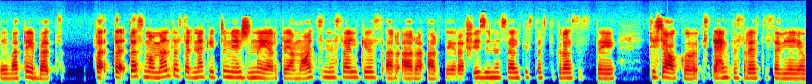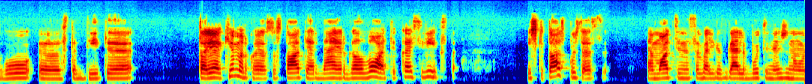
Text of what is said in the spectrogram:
Tai va taip, bet ta, ta, tas momentas, ar ne, kai tu nežinai, ar tai emocinis alkis, ar, ar, ar tai yra fizinis alkis tas tikrasis, tai tiesiog stengtis rasti savyje jėgų, e, stabdyti toje akimirkoje sustoti ar ne ir galvoti, kas vyksta. Iš kitos pusės emocinis valgys gali būti, nežinau,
